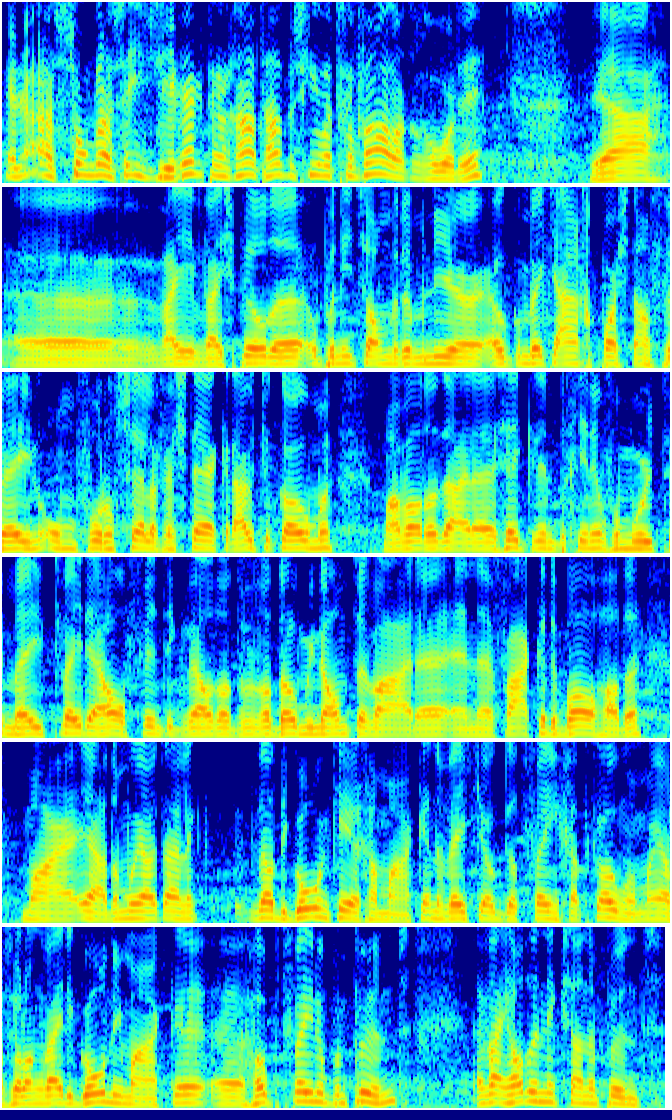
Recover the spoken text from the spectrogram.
En als soms als er iets directer gaat, had het misschien wat gevaarlijker geworden. Hè? Ja, uh, wij, wij speelden op een iets andere manier, ook een beetje aangepast aan Veen om voor onszelf er sterker uit te komen. Maar we hadden daar uh, zeker in het begin heel veel moeite mee. Tweede helft vind ik wel dat we wat dominanter waren en uh, vaker de bal hadden. Maar ja, dan moet je uiteindelijk wel die goal een keer gaan maken en dan weet je ook dat Veen gaat komen. Maar ja, zolang wij die goal niet maken, hoopt Veen op een punt. En wij hadden niks aan een punt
